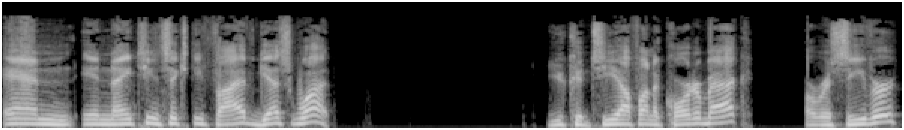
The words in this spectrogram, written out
And in 1965, guess what? You could tee off on a quarterback, a receiver,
